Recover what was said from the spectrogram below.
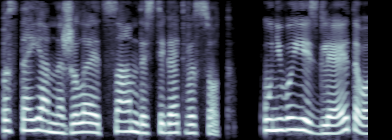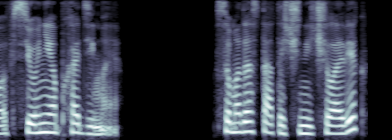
постоянно желает сам достигать высот. У него есть для этого все необходимое. Самодостаточный человек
